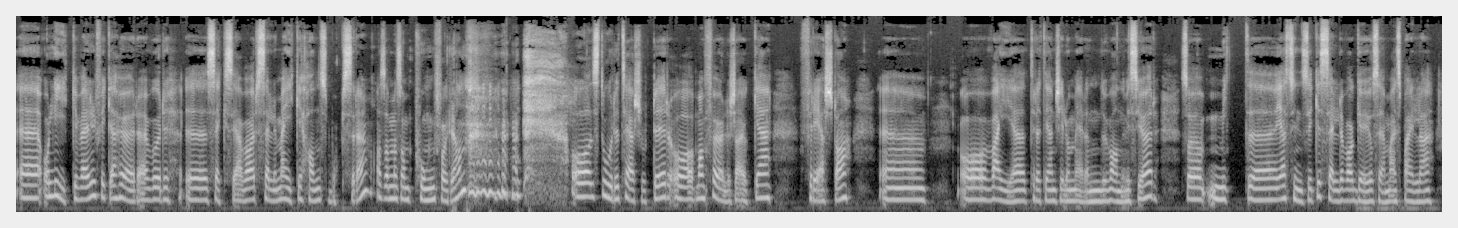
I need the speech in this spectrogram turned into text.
Eh, og likevel fikk jeg høre hvor eh, sexy jeg var, selv om jeg gikk i hans boksere, altså med sånn pung foran. og store T-skjorter, og man føler seg jo ikke fresh da. Eh, og veie 31 kilo mer enn du vanligvis gjør. Så mitt Jeg syns ikke selv det var gøy å se meg i speilet,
